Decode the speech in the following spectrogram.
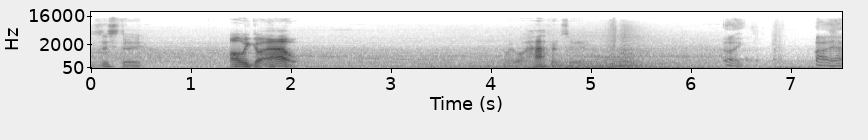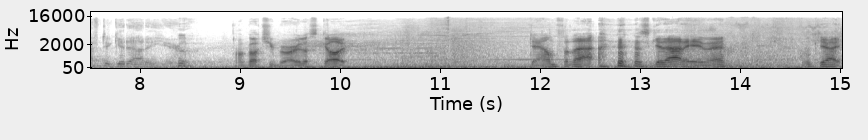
does this do? Oh, we got out. Wait, what happened to him? I I have to get out of here. I got you, bro. Let's go. Down for that. Let's get out of here, man. Okay.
